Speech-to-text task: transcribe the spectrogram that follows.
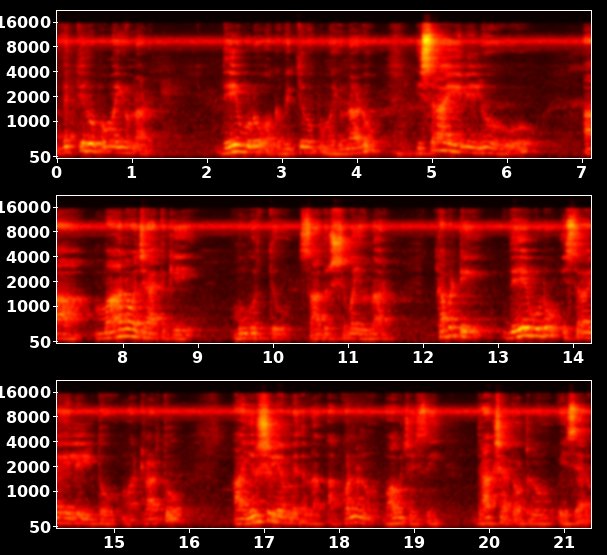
వ్యక్తి రూపమై ఉన్నాడు. దేవుడు ఒక వ్యక్తి రూపమై ఉన్నాడు. ఇస్రాయేలీలు ఆ మానవ జాతికి ముంగుర్తు సాదృశ్యమై ఉన్నారు. కాబట్టి దేవుడు ఇస్రాయేలీలతో మాట్లాడుతూ ఆ ఎరుషలేం మీద ఉన్న ఆ కొండను బాగు చేసి ద్రాక్ష తోటను వేశారు.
